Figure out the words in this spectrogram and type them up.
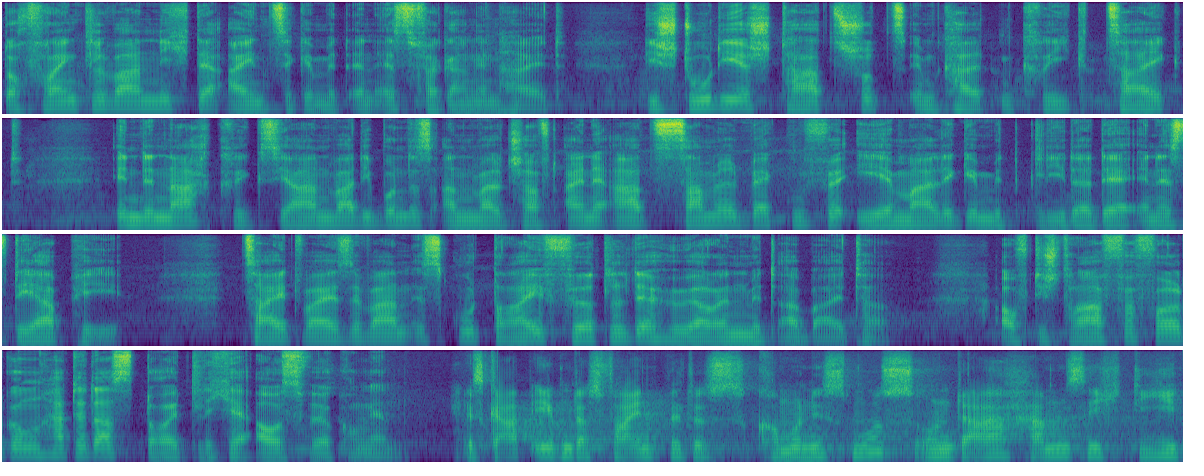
Doch Frankl war nicht der Einzige mit NS-Vergangenheit. Die Studie Staatsschutz im Kalten Krieg zeigt, in den Nachkriegsjahren war die Bundesanwaltschaft eine Art Sammelbecken für ehemalige Mitglieder der NSDAP. Zeitweise waren es gut drei Viertel der höheren Mitarbeiter. Auf die Strafverfolgung hatte das deutliche Auswirkungen. Es gab eben das Feindbild des Kommunismus und da haben sich die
